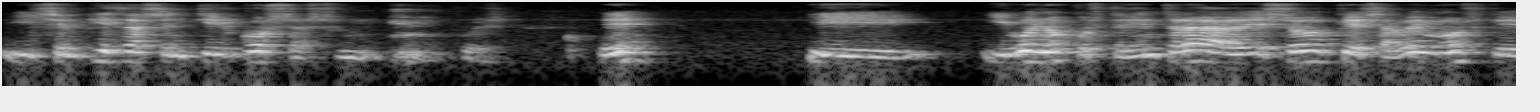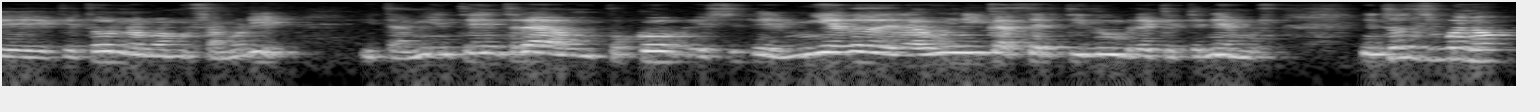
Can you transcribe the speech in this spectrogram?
y se empieza a sentir cosas, pues, ¿eh? Y, bueno, pues te entra eso que sabemos que, todos nos vamos a morir y también te entra un poco el miedo de la única certidumbre que tenemos. Entonces, bueno,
